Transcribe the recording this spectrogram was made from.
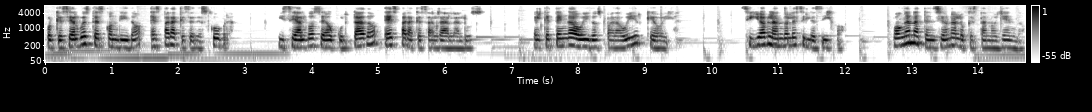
Porque si algo está escondido es para que se descubra, y si algo se ha ocultado es para que salga a la luz. El que tenga oídos para oír, que oiga. Siguió hablándoles y les dijo, pongan atención a lo que están oyendo.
